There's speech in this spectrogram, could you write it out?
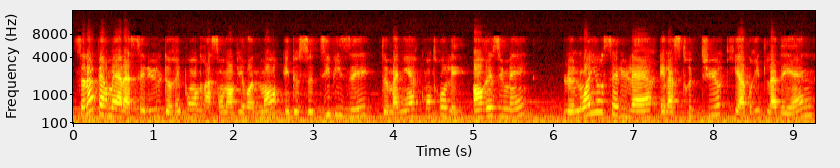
Cela permet à la cellule de répondre à son environnement et de se diviser de manière contrôlée. En résumé, le noyau cellulaire est la structure qui abrite l'ADN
